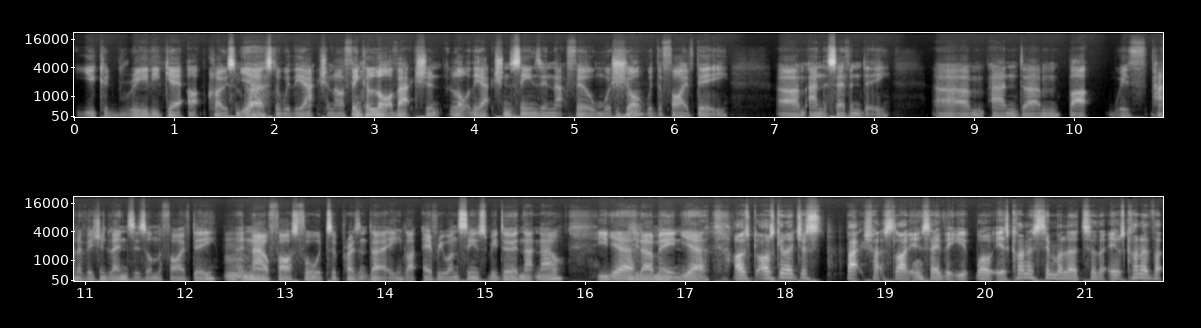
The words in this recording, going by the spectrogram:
you could really get up close and Yeah. personal with the action. I think a lot of action, a lot of the action scenes in that film were shot Mm-hmm. with the 5D um, and the 7D, um, and um, but with Panavision lenses on the 5D. Mm. And now, fast forward to present day, like everyone seems to be doing that now. You, Yeah. you know what I mean? Yeah, I was I was going to just backtrack slightly and say that you well, it's kind of similar to the. It was kind of the.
